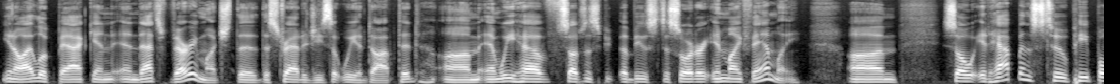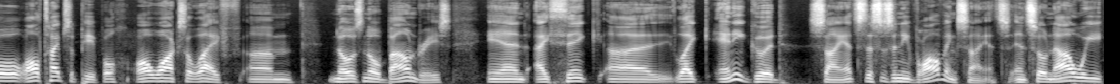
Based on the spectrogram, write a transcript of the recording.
you know I look back and and that's very much the the strategies that we adopted. Um, and we have substance abuse disorder in my family. Um, so it happens to people all types of people all walks of life um, knows no boundaries and I think, uh, like any good science, this is an evolving science, and so now we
